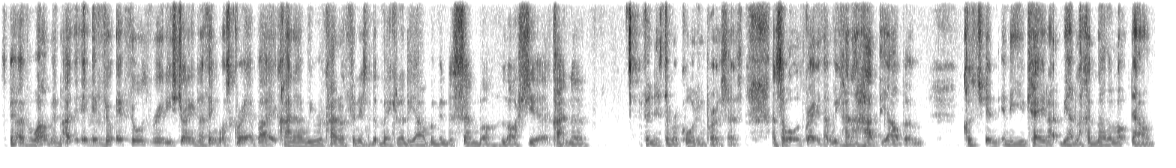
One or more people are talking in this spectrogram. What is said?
It's a bit overwhelming. I, it, it, feel, it feels really strange. I think what's great about it, kind of, we were kind of finished making of the album in December last year, kind of finished the recording process. And so what was great is that we kind of had the album because in, in the UK, like we had like another lockdown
